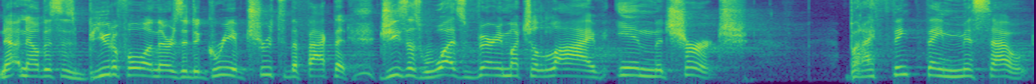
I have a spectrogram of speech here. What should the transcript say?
Now, now, this is beautiful, and there's a degree of truth to the fact that Jesus was very much alive in the church. But I think they miss out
